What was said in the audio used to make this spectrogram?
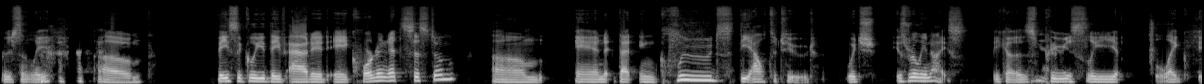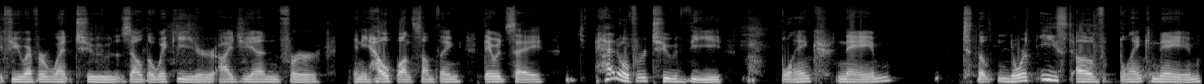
recently. um, basically, they've added a coordinate system, um, and that includes the altitude, which is really nice because Yeah. previously, like if you ever went to Zelda Wiki or IGN for any help on something, they would say head over to the blank name to the northeast of blank name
